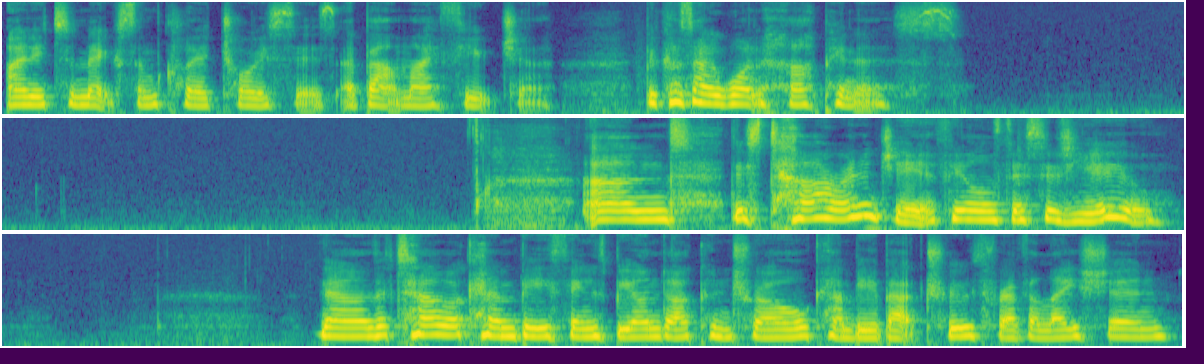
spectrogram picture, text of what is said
I need to make some clear choices about my future because I want happiness. And this tower energy, it feels this is you. Now, the tower can be things beyond our control, can be about truth, revelation.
